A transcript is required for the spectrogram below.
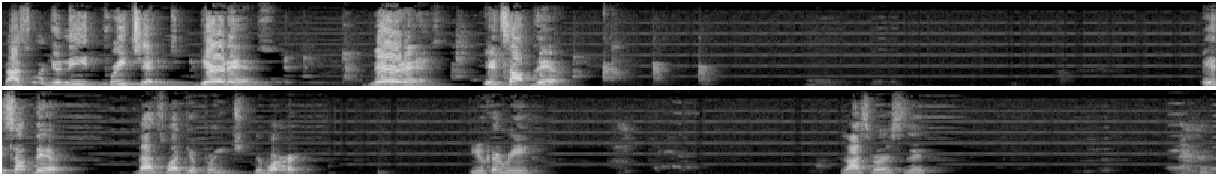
That's what you need. Preach it. There it is. There it is. It's up there. It's up there. That's what you preach. The word. You can read. Last verse is it?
